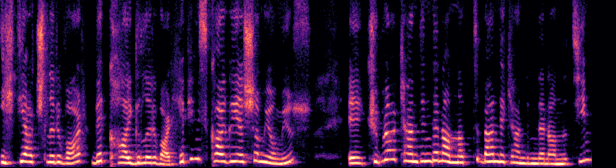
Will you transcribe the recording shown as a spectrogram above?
ihtiyaçları var ve kaygıları var. Hepimiz kaygı yaşamıyor muyuz? Ee, Kübra kendinden anlattı, ben de kendimden anlatayım.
